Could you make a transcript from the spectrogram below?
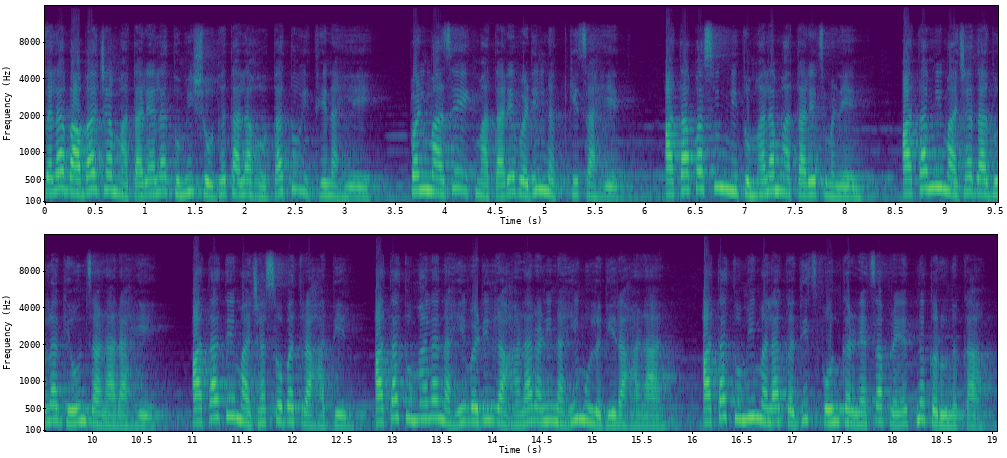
चला बाबा ज्या म्हाताऱ्याला तुम्ही शोधत आला होता तो इथे नाहीये. पण माझे एक म्हातारे वडील नक्कीच आहेत. आतापासून मी तुम्हाला म्हातारेच म्हणेन. आता मी माझ्या दादूला घेऊन जाणार आहे. आता ते माझ्यासोबत राहतील. आता तुम्हाला नाही वडील राहणार आणि नाही मुलगी राहणार. आता तुम्ही मला कधीच फोन करण्याचा प्रयत्न करू नका.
